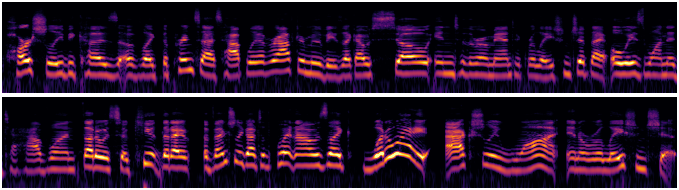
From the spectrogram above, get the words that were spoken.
partially because of like the princess happily ever after movies. Like I was so into the romantic relationship that I always wanted to have one. Thought it was so cute that I eventually got to the point and I was like, what do I actually want in a relationship?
